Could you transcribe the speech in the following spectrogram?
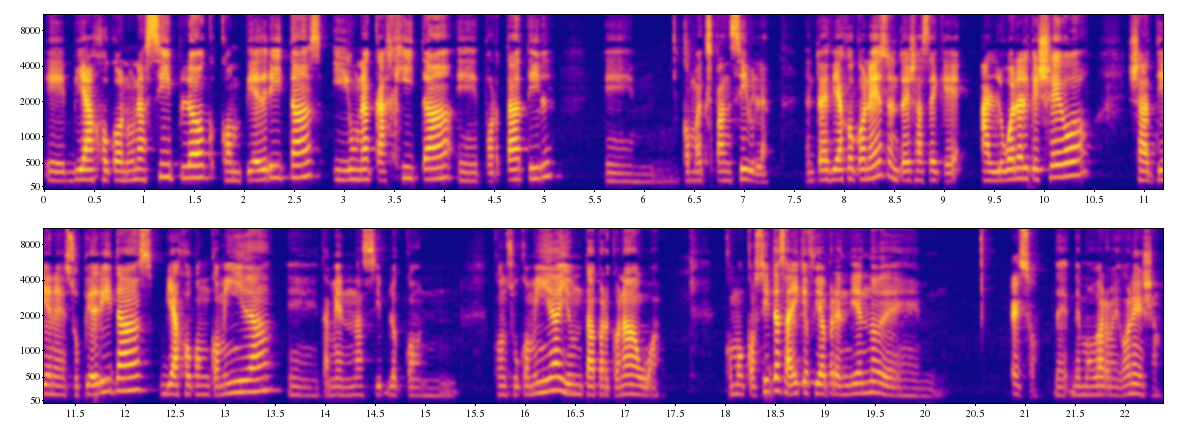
eh, viajo con una Ziploc, con piedritas y una cajita eh, portátil como expansible. Entonces viajo con eso, entonces ya sé que al lugar al que llego ya tiene sus piedritas, viajo con comida, eh, también una Ziploc con, con su comida y un tupper con agua. Como cositas ahí que fui aprendiendo de eso, de, moverme con ella.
